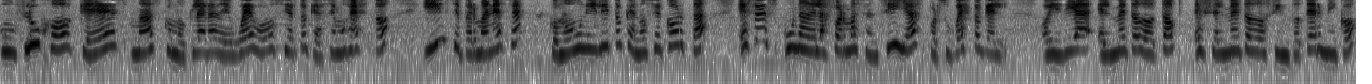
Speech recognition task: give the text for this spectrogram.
un flujo que es más como clara de huevo, ¿cierto? Que hacemos esto y se permanece como un hilito que no se corta. Esa es una de las formas sencillas. Por supuesto que hoy día el método top es el método sintotérmico,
